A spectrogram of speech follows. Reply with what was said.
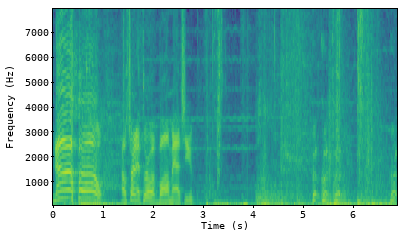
No! I was trying to throw a bomb at you. Hoo. Hoo.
